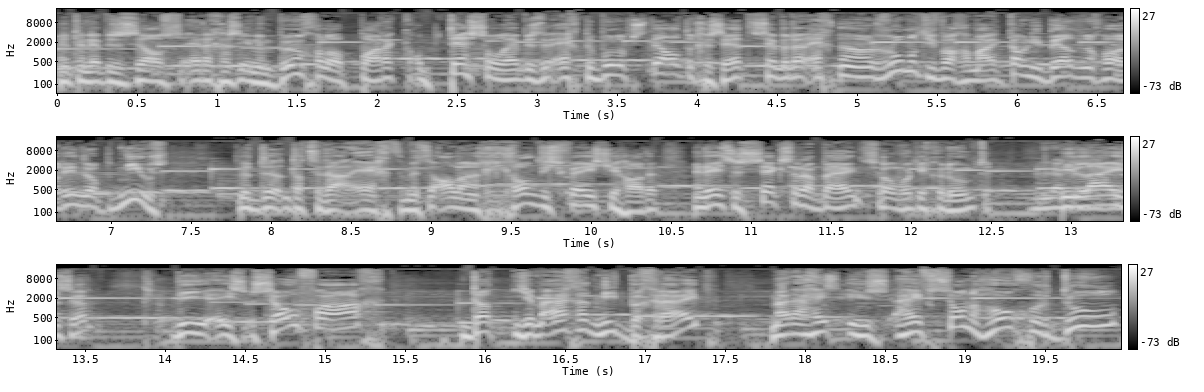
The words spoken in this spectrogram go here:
En toen hebben ze zelfs ergens in een bungalowpark op Texel... hebben ze er echt de boel op stelte gezet. Ze hebben daar echt een rommeltje van gemaakt. Ik kan die beelden nog wel herinneren op het nieuws. Dat, ze daar echt met z'n allen een gigantisch feestje hadden. En deze seksrabijn, zo wordt hij genoemd, die lijzer... die is zo vaag dat je hem eigenlijk niet begrijpt. Maar hij, is hij heeft zo'n hoger doel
